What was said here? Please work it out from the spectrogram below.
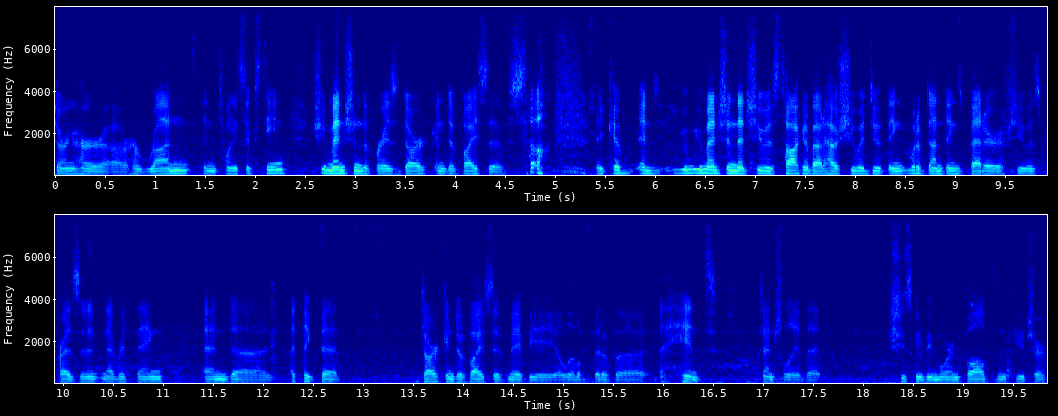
during her uh, her run in 2016, she mentioned the phrase "dark and divisive." So it could, and you, you mentioned that she was talking about how she would do things, would have done things better if she was president and everything. And uh, I think that dark and divisive may be a little bit of a, a hint, potentially, that she's going to be more involved in the future.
